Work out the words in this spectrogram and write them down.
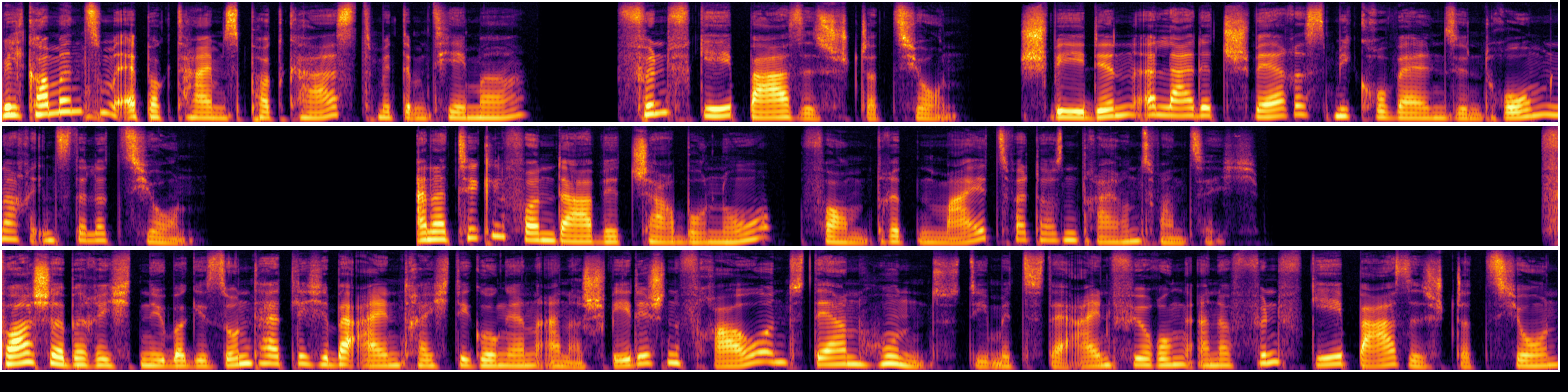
Willkommen zum Epoch Times Podcast mit dem Thema 5G Basisstation. Schwedin erleidet schweres Mikrowellensyndrom nach Installation. Ein Artikel von David Charbonneau vom 3. Mai 2023. Forscher berichten über gesundheitliche Beeinträchtigungen einer schwedischen Frau und deren Hund, die mit der Einführung einer 5G-Basisstation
